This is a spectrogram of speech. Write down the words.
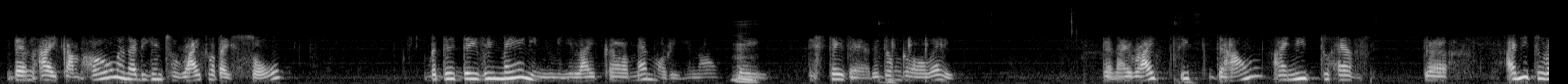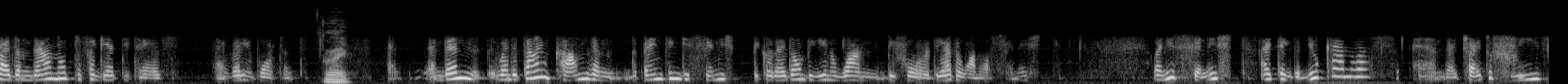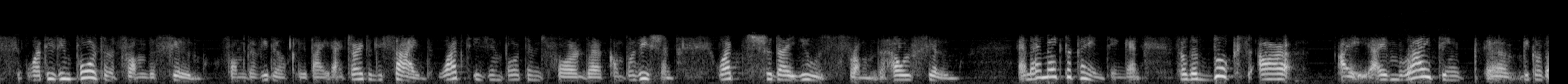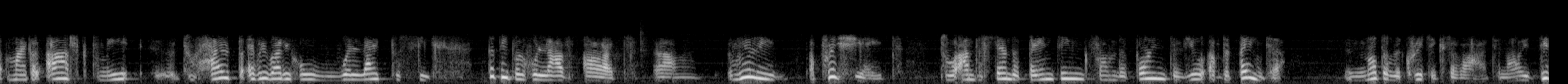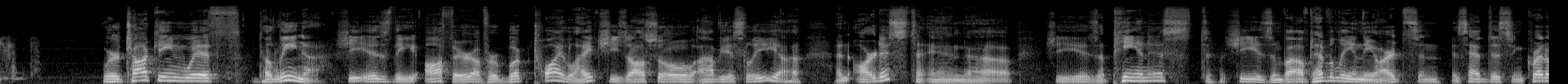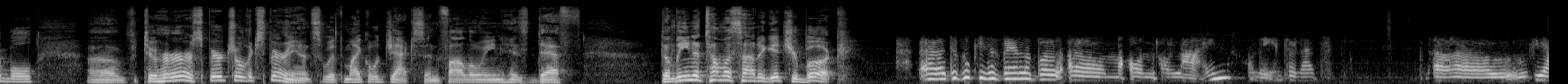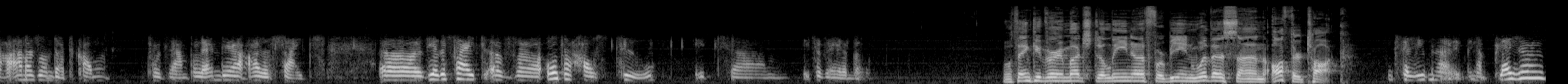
Then I come home and I begin to write what I saw but they, they remain in me like a memory, you know. They they stay there. They don't go away. Then I write it down. I need to have the. I need to write them down, not to forget details. Uh, very important. Right. And, and then when the time comes and the painting is finished, because I don't begin one before the other one was finished. When it's finished, I take the new canvas and I try to freeze what is important from the film, from the video clip. I, I try to decide what is important for the composition, what should I use from the whole film, and I make the painting. And so the books are. I, I'm writing uh, because Michael asked me uh, to help everybody who will like to see the people who love art um, really appreciate to understand the painting from the point of view of the painter, not of the critics of art. You know, it's different. We're talking with Dalina. She is the author of her book Twilight. She's also obviously uh, an artist and uh, she is a pianist. She is involved heavily in the arts and has had this incredible, uh, to her, spiritual experience with Michael Jackson following his death. Dalina, tell us how to get your book. Uh, the book is available um, on online on the internet via Amazon.com, for example, and there are other sites. Uh, the other site of uh, Author House too, it's um, it's available. Well, thank you very much, Dalina, for being with us on Author Talk. It has been a, been a pleasure,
